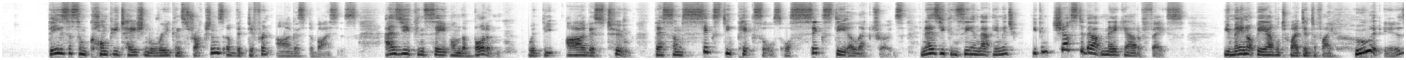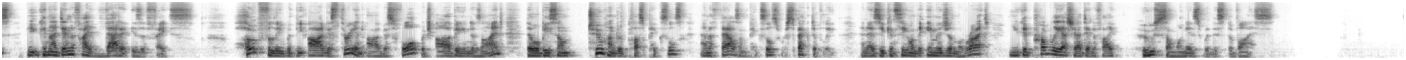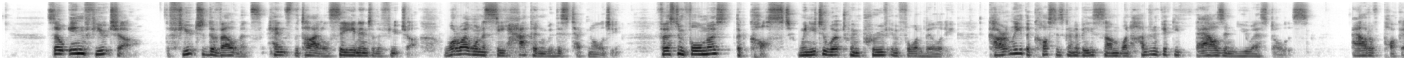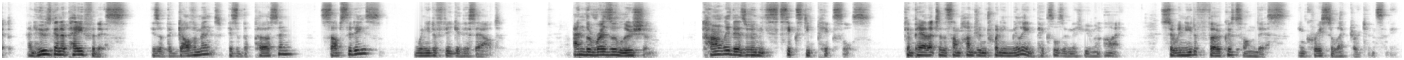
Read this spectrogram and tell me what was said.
These are some computational reconstructions of the different Argus devices. As you can see on the bottom, with the Argus 2. There's some 60 pixels or 60 electrodes. And as you can see in that image, you can just about make out a face. You may not be able to identify who it is, but you can identify that it is a face. Hopefully with the Argus 3 and Argus 4, which are being designed, there will be some 200 plus pixels and 1000 pixels respectively. And as you can see on the image on the right, you could probably actually identify who someone is with this device. So in future, future developments, hence the title, Seeing into the Future, what do I want to see happen with this technology? First and foremost, the cost. We need to work to improve affordability. Currently, the cost is going to be some 150,000 US dollars out of pocket. And who's going to pay for this? Is it the government? Is it the person? Subsidies? We need to figure this out. And the resolution. Currently, there's only 60 pixels. Compare that to the some 120 million pixels in the human eye. So we need to focus on this, increased electrode density.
